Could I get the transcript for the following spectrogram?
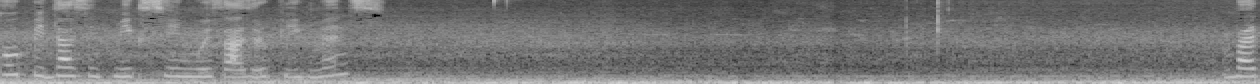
Hope it doesn't mix in with other pigments. But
